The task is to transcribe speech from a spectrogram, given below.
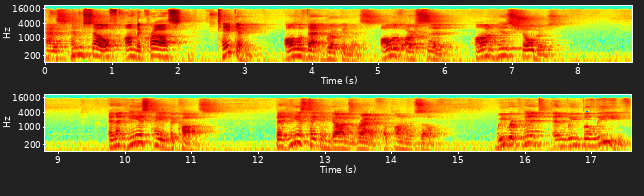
has Himself on the cross taken all of that brokenness, all of our sin on His shoulders, and that He has paid the cost, that He has taken God's wrath upon Himself. We repent and we believe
